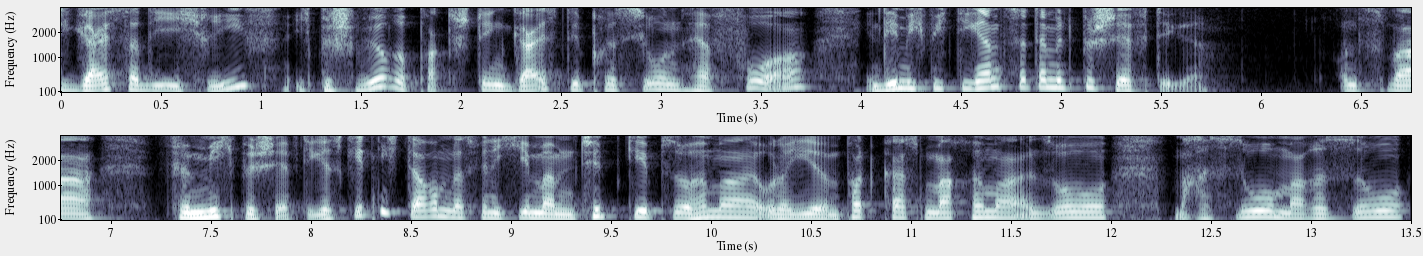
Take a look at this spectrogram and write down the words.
die Geister, die ich rief, ich beschwöre praktisch den Geist Depression hervor, indem ich mich die ganze Zeit damit beschäftige und zwar für mich beschäftige. Es geht nicht darum, dass wenn ich jemandem einen Tipp gebe, so hör mal, oder hier im Podcast mache, hör mal so, mach es so, mach es so.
